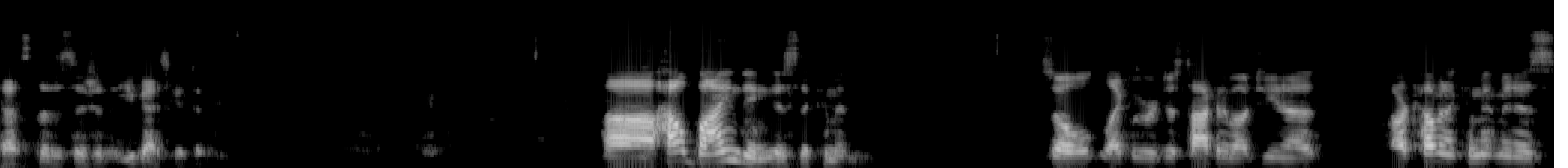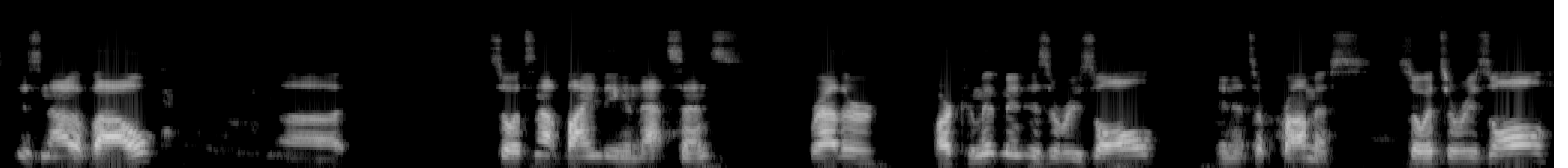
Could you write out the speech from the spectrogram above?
that's the decision that you guys get to make. Uh, how binding is the commitment? So, like we were just talking about, Gina, our covenant commitment is is not a vow. Uh, so it's not binding in that sense. Rather, our commitment is a resolve and it's a promise. So it's a resolve.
